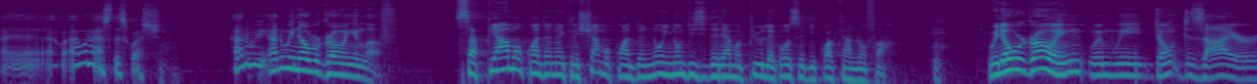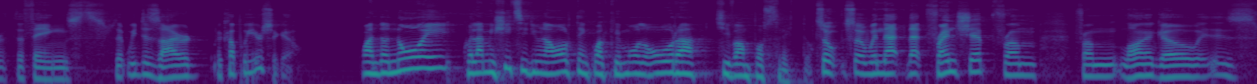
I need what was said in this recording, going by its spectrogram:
Uh, I, I want to ask this question. How do we how do we know we're growing in love? Sappiamo quando noi cresciamo, quando noi non desideriamo più le cose di qualche anno fa. We know we're growing when we don't desire the things that we desired a couple years ago. Quando noi, quell'amicizia di una volta in qualche modo ora ci va un po' stretto. So so when that that friendship from from long ago is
